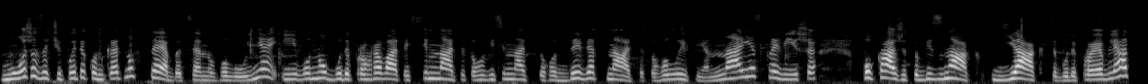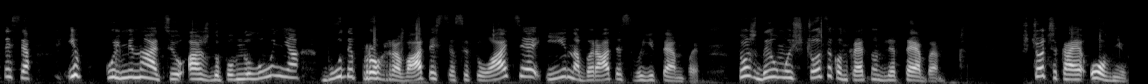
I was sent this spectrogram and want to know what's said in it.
може зачепити конкретно в тебе це новолуння, і воно буде програвати 17, 18, 19 липня найяскравіше. Покаже тобі знак, як це буде проявлятися, і в кульмінацію аж до повнолуння буде програватися ситуація і набирати свої темпи. Тож дивимось, що це конкретно для тебе. Що чекає овнів?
